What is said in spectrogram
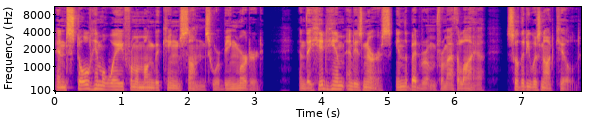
and stole him away from among the king's sons who were being murdered. And they hid him and his nurse in the bedroom from Athaliah, so that he was not killed.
